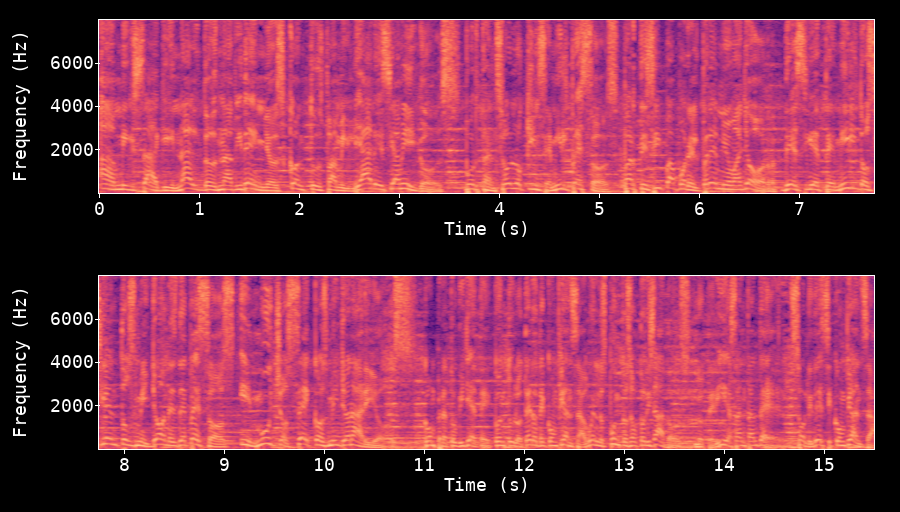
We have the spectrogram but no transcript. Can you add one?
a mis aguinaldos navideños con tus familiares y amigos. Por tan solo 15 mil pesos, participa por el premio mayor de 7 mil 200 millones de pesos y muchos secos millonarios. Compra tu billete con tu lotero de confianza o en los puntos autorizados. Lotería Santander, solidez y confianza.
